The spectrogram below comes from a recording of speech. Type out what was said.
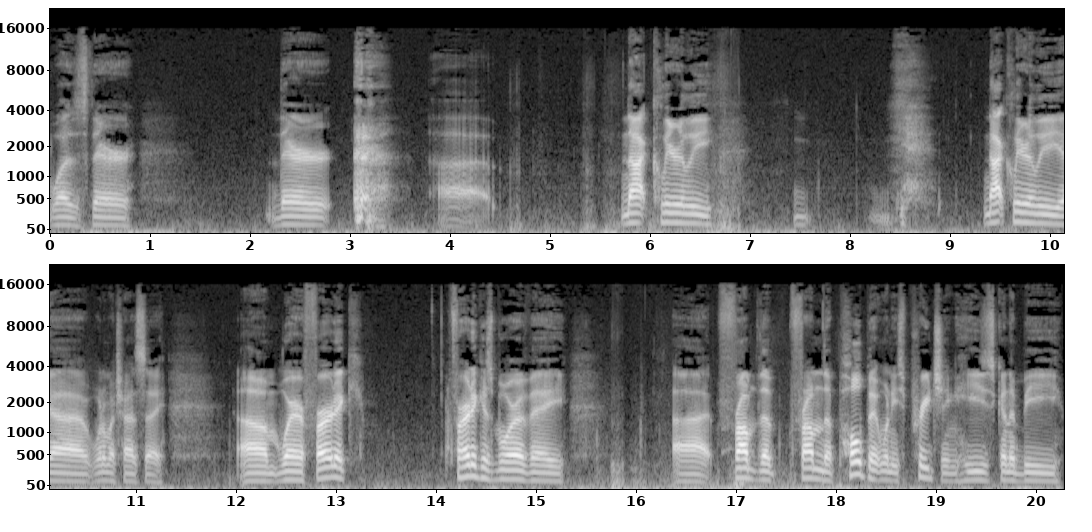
was their their uh, not clearly not clearly uh, what am I trying to say? Um, where Furtick Furtick is more of a uh, from the from the pulpit when he's preaching, he's going to be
